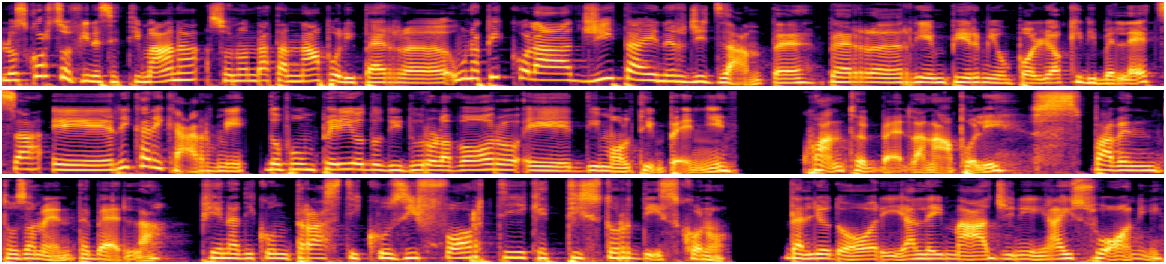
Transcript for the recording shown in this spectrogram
Lo scorso fine settimana sono andata a Napoli per eh, una piccola gita energizzante, per riempirmi un po' gli occhi di bellezza e ricaricarmi dopo un periodo di duro lavoro e di molti impegni. Quanto è bella Napoli, spaventosamente bella, piena di contrasti così forti che ti stordiscono, dagli odori alle immagini ai suoni,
